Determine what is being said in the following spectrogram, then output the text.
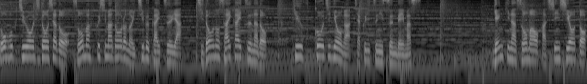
東北中央自動車道相馬福島道路の一部開通や市道の再開通など復旧復興事業が着実に進んでいます。元気な相馬を発信しようと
